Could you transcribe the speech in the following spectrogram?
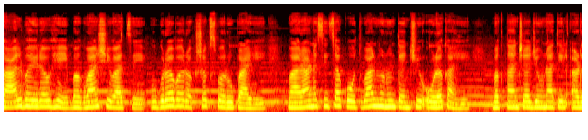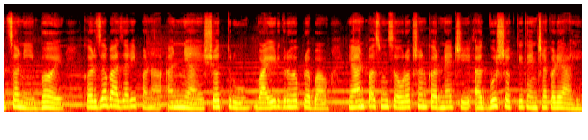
कालभैरव हे भगवान शिवाचे उग्र व रक्षक स्वरूप आहे. वाराणसीचा कोतवाल म्हणून त्यांची ओळख आहे. भक्तांच्या जीवनातील अडचणी भय कर्जबाजारीपणा अन्याय शत्रू वाईट ग्रहप्रभाव यांपासून संरक्षण करण्याची अद्भुत शक्ती त्यांच्याकडे आहे.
